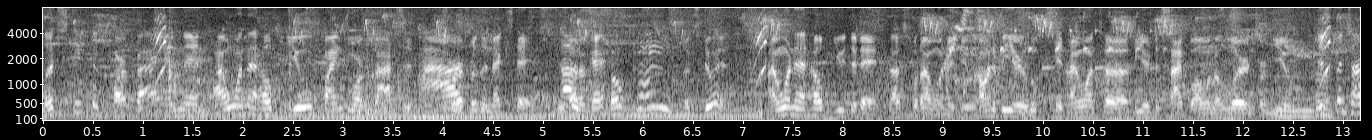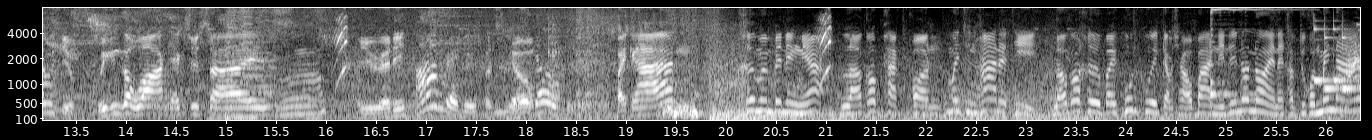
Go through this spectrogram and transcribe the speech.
Let's take the cart back, and then I want to help you find more facets for, for, the next day. Is that okay? Ah, okay. Let's do it. I want to help you today. That's what I want to do. I want to be your Luxit. I want to be your disciple. I want to learn from you. Mm. Just spend time with you. We can go walk, exercise. Mm. Are you ready? I'm ready. Let's, Let's go. go. Bye, Kan. คือมันเป็นอย่างเนี้ยเราก็พักผ่อนไม่ถึง 5 นาทีเราก็คือไปพูดคุยกับชาวบ้านนิดๆหน่อยๆนะครับทุกคนไม่นาน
